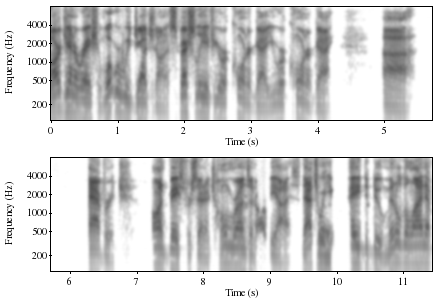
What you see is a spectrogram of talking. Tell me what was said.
Our generation, what were we judged on? Especially if you're a corner guy, you were a corner guy. Uh, average, on base percentage, home runs, and RBIs. That's what you paid to do. Middle of the lineup,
